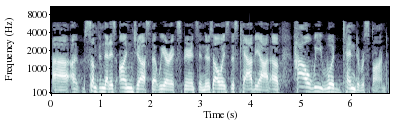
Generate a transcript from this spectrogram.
uh, uh, something that is unjust that we are experiencing, there's always this caveat of how we would tend to respond.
